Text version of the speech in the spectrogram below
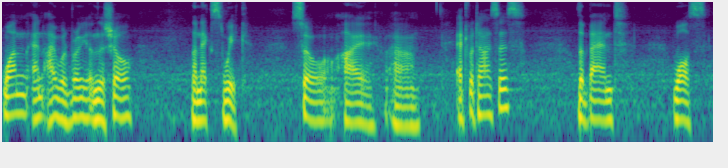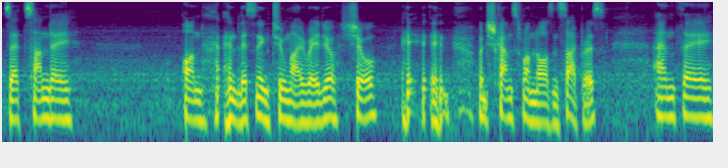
one and I will bring it in the show the next week. So I uh, advertise this. The band was that Sunday on and listening to my radio show, which comes from Northern Cyprus. And they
